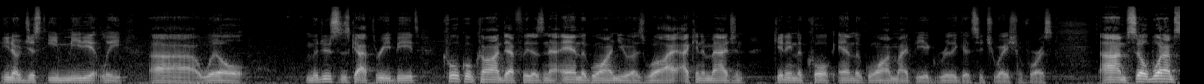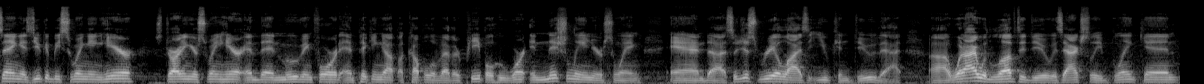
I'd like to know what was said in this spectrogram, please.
you know just immediately uh, will. Medusa's got three beads. Kukulkan definitely doesn't have, and the Guan Yu as well. I, I can imagine getting the Kulk and the Guan might be a really good situation for us. Um, so what I'm saying is you could be swinging here, starting your swing here, and then moving forward and picking up a couple of other people who weren't initially in your swing. And uh, so just realize that you can do that. Uh, what I would love to do is actually blink in.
